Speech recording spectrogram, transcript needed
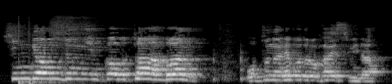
신경중님 거부터 한번 오픈을 해보도록 하겠습니다.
